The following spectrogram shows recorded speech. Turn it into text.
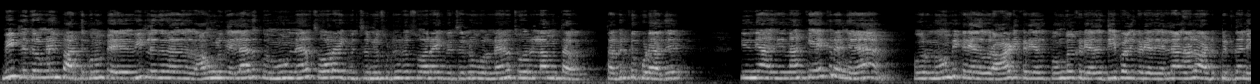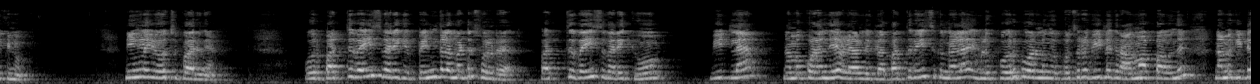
வீட்டில் இருக்கிறவங்களையும் பார்த்துக்கணும். பெ- இருக்கிற அவங்களுக்கு எல்லாத்துக்கும் மூணு நேரம் சோறாக்கி வச்சிடணும் சுற்றுலா சோறாக்கி வச்சிடணும். ஒரு நேரம் சோறு இல்லாமல் த- தவிர்க்க கூடாது இது நான் கேட்குறேங்க ஒரு நோம்பி கிடையாது ஒரு ஆடி கிடையாது பொங்கல் கிடையாது தீபாவளி கிடையாது எல்லா நாளும் அடுப்பிட்டு தான் நிற்கணும் நீங்களே யோசிச்சு பாருங்க. ஒரு பத்து வயசு வரைக்கும் பெண்களை மட்டும் சொல்ற பத்து வயசு வரைக்கும் வீட்டில் நம்ம குழந்தைய விளையாண்டுக்கலாம். பத்து வயசுக்கு மேல இவளுக்கு பொறுப்பு வரணுங்கிறக்கோசரம் வீட்டில் இருக்கிற அம்மா அப்பா வந்து நம்ம கிட்ட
